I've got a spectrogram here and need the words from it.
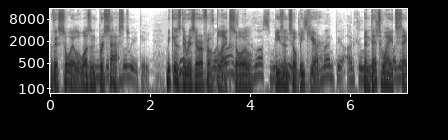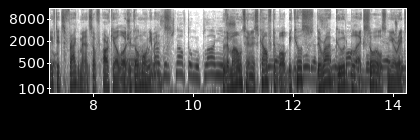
the soil wasn't processed. Because the reserve of black soil isn't so big here, and that's why it saved its fragments of archaeological monuments. The mountain is comfortable because there are good black soils near it,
